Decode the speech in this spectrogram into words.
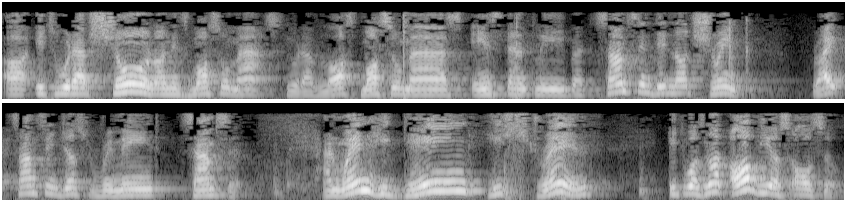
uh, it would have shown on his muscle mass. He would have lost muscle mass instantly, but Samson did not shrink, right? Samson just remained Samson. And when he gained his strength, it was not obvious also.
